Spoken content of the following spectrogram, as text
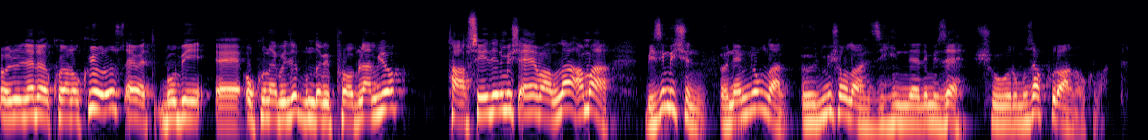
Ölülere Kur'an okuyoruz. Evet bu bir e, okunabilir. Bunda bir problem yok. Tavsiye edilmiş eyvallah ama bizim için önemli olan ölmüş olan zihinlerimize, şuurumuza Kur'an okumaktır.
